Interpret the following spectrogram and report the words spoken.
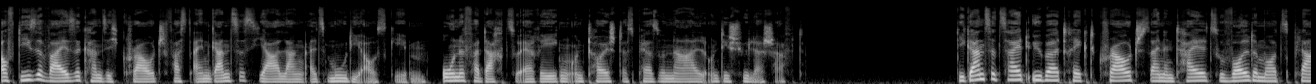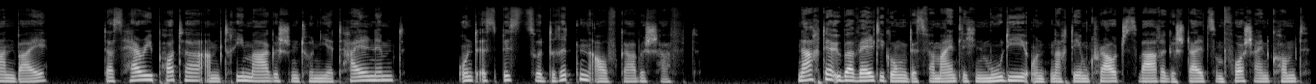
Auf diese Weise kann sich Crouch fast ein ganzes Jahr lang als Moody ausgeben, ohne Verdacht zu erregen und täuscht das Personal und die Schülerschaft. Die ganze Zeit über trägt Crouch seinen Teil zu Voldemorts Plan bei, dass Harry Potter am Trimagischen Turnier teilnimmt und es bis zur dritten Aufgabe schafft. Nach der Überwältigung des vermeintlichen Moody und nachdem Crouchs wahre Gestalt zum Vorschein kommt,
